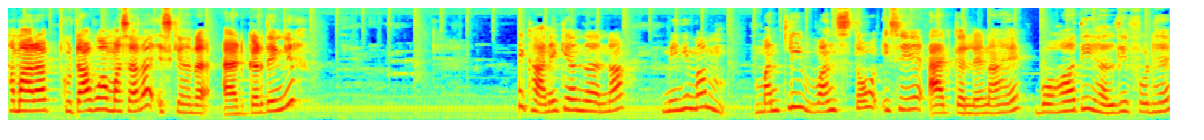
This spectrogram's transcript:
हमारा कुटा हुआ मसाला इसके अंदर ऐड कर देंगे। खाने के अंदर ना मिनिमम मंथली वंस तो इसे ऐड कर लेना है। बहुत ही हेल्दी फ़ूड है।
